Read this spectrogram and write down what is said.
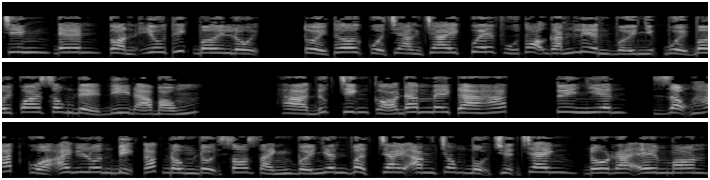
Trinh Đen còn yêu thích bơi lội. Tuổi thơ của chàng trai quê Phú Thọ gắn liền với những buổi bơi qua sông để đi đá bóng. Hà Đức Trinh có đam mê ca hát. Tuy nhiên, giọng hát của anh luôn bị các đồng đội so sánh với nhân vật trai ăn trong bộ truyện tranh Doraemon.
